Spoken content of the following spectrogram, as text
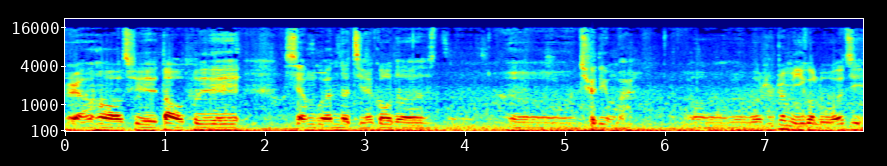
然后去倒推相关的结构的，呃，确定吧。我是这么一个逻辑，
